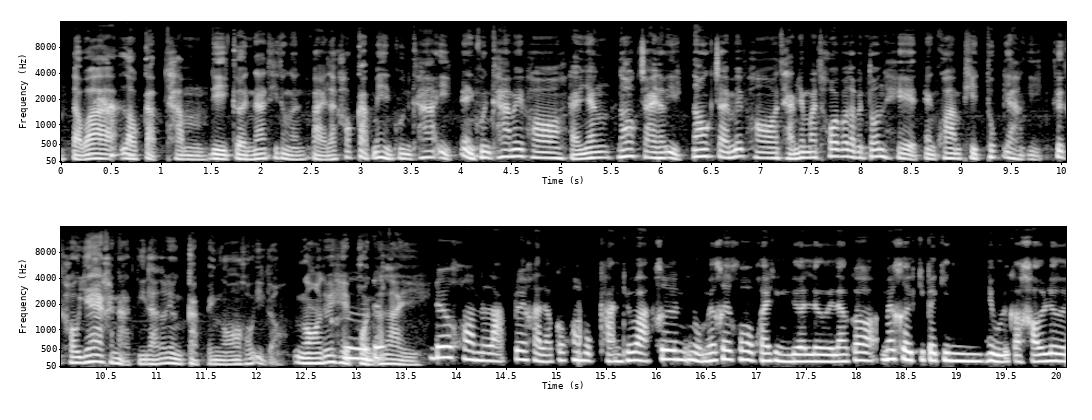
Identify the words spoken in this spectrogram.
ำแต่ว่าค่ะเรากลับทำดีเกินหน้าที่ตรงนั้นไป แล้วเขากลับไม่เห็นคุณค่าอีกไม่เห็นคุณค่าไม่พอแถมยังนอกใจเราอีกนอกใจไม่พอแถมยังมาโทษว่าเราเป็นต้นเหตุแห่งความผิดทุกอย่างอีก คือเขาแย่ขนาดนี้แล้วเรายังกลับไปง้อเขาอีกเหรองอด้วยเหตุผลอะไร ด้วยความรักด้วยค่ะ แล้วก็ความผูกพันที่ว่า คือหนูไม่เคยคบกับใครถึงเดือนเลย แล้วก็ไม่เคยกินไปกินอยู่กับเขาเลย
